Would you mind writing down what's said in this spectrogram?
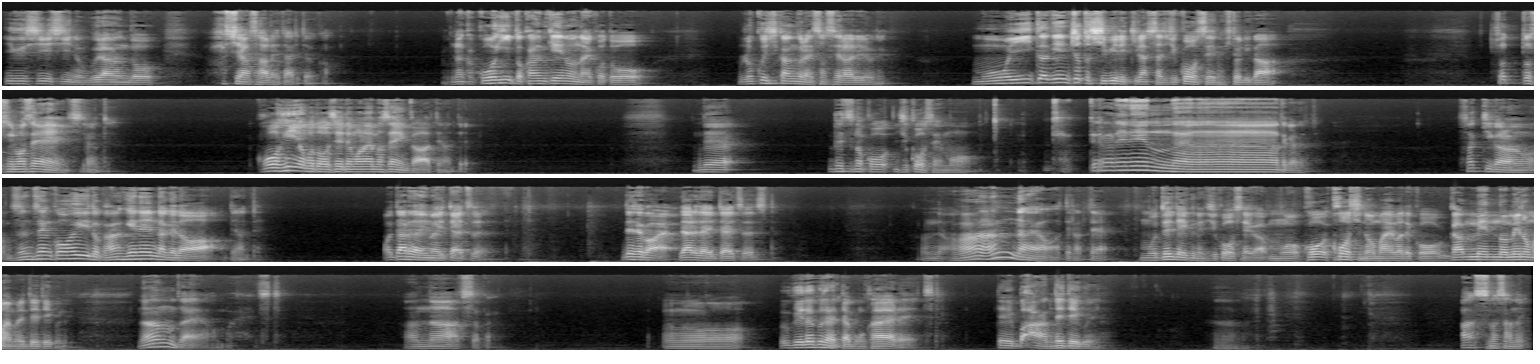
UCC のグラウンド走らされたりとか。なんかコーヒーと関係のないことを6時間ぐらいさせられるね。もういい加減ちょっと痺れ切らした受講生の一人が、ちょっとすいません、つってなって。コーヒーのこと教えてもらえませんか？ってなって。で、別の子、受講生も、やってられねえんだよなーって感じさっきから全然コーヒーと関係ねえんだけど、ってなって。おい、誰だ今言ったやつ。出てこい。誰だ言ったやつ？つって。なんだ、ああ、なんだよ。ってなって。もう出ていくね、受講生が。もう、こう、講師の前までこう、顔面の目の前まで出ていくね。なんだよ、お前。つって。あんな、つったから。あのー、受けたくないったらもう帰れ、つって。で、バーン出ていくね。うん。あ、すいません、あの、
